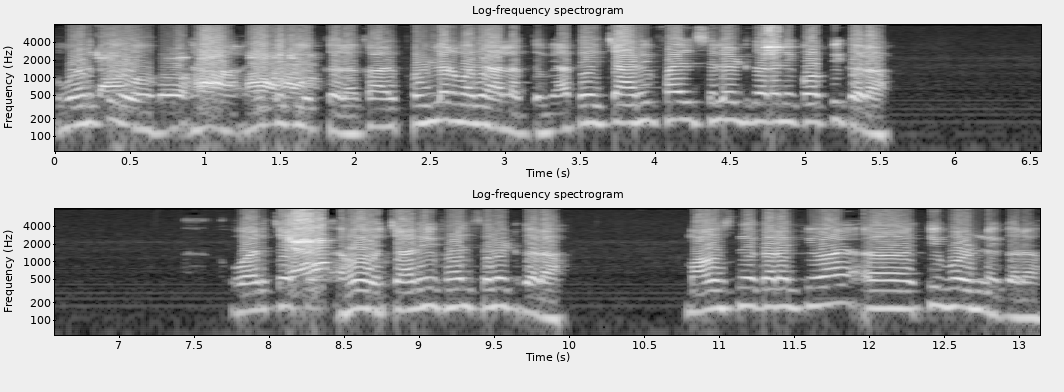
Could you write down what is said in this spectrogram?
वरती हो. हो, हा इथे. क्लिक करा. का फोल्डरमध्ये आलात तुम्ही. आता हे चारही फाईल सिलेक्ट करा आणि कॉपी करा. वरच्या? हो चारही फाईल सिलेक्ट करा. माऊसने करा किंवा कीबोर्डने करा.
